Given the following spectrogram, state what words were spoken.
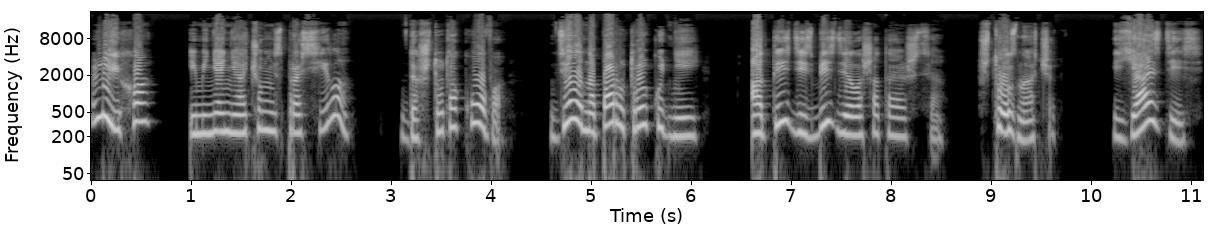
«Лихо! И меня ни о чем не спросила?» «Да что такого? Дело на пару-тройку дней, а ты здесь без дела шатаешься. Что значит? Я здесь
